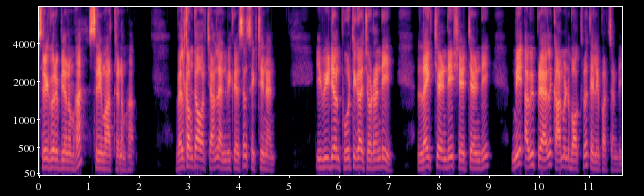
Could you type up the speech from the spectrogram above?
శ్రీ గురుభ్యో నమ శ్రీమాత్ర నమ. Welcome to our channel NV creation sixty nine ఈ వీడియోని పూర్తిగా చూడండి లైక్ చేయండి షేర్ చేయండి మీ అభిప్రాయాలు కామెంట్ బాక్స్లో తెలియపరచండి.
